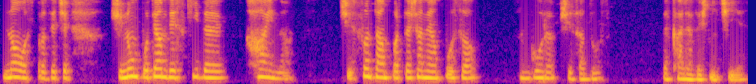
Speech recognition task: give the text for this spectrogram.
19 și nu puteam deschide haina. Și Sfânta Împărtășanie am pus-o în gură și s-a dus pe calea veșnicie.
